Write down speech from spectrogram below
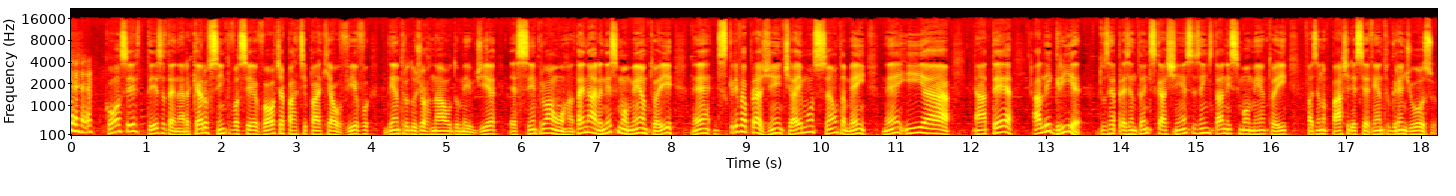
Com certeza, Tainara. Quero sim que você volte a participar aqui ao vivo, dentro do Jornal do Meio Dia. É sempre uma honra. Tainara, nesse momento aí, né, descreva pra gente a emoção também, né, e a, a até a alegria dos representantes caxienses em estar nesse momento aí, fazendo parte desse evento grandioso.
